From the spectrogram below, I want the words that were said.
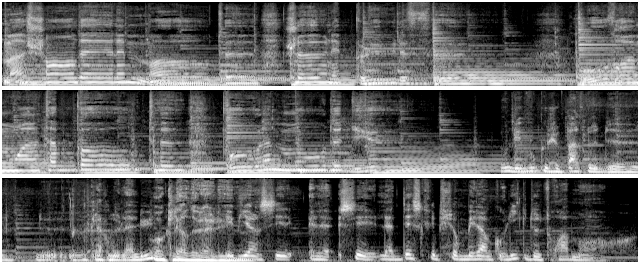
Ma chandelle est morte, je n'ai plus de feu. Ouvre-moi ta porte pour l'amour de Dieu. Voulez-vous que je parle de, de, Clair de la Lune Au clair de la Lune. Eh bien, c'est la description mélancolique de trois morts.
